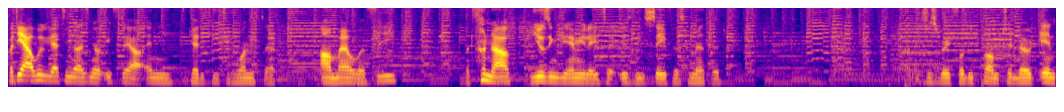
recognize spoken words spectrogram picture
But yeah, I will let you guys know if there are any dedicated ones that are malware free. But for now, using the emulator is the safest method. Let's just wait for the prompt to load in.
